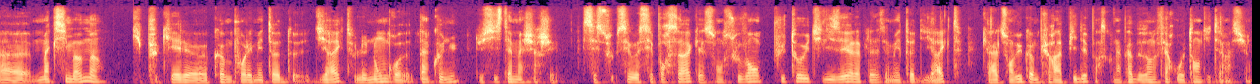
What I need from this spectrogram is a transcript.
euh, maximum qui, peut, qui est, comme pour les méthodes directes, le nombre d'inconnus du système à chercher. C'est pour ça qu'elles sont souvent plutôt utilisées à la place des méthodes directes, car elles sont vues comme plus rapides parce qu'on n'a pas besoin de faire autant d'itérations.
